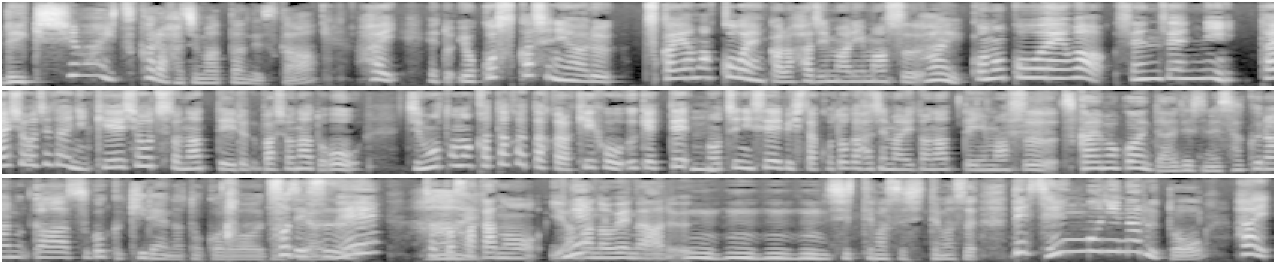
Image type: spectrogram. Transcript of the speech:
歴史はいつから始まったんですか？はい。えっと、横須賀市にある塚山公園から始まります。はいこの公園は戦前に大正時代に景勝地となっている場所などを地元の方々から寄付を受けて、うん後に整備したことが始まりとなっています。塚山公園ってあれですね、桜がすごく綺麗なところですよね。そうです。ちょっとはい坂の山の上のある。うん、うん、うん、うん、知ってます、知ってます。で、戦後になると、はい。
